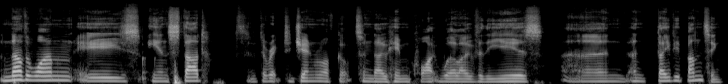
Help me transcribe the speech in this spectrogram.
Another one is Ian Studd, Director General. I've got to know him quite well over the years, and and David Bunting.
